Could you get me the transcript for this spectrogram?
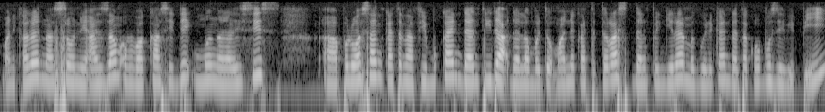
Manakala Nasroni Azam Abu Bakar Siddiq menganalisis uh, perluasan kata nafi bukan dan tidak dalam bentuk makna kata teras dan pinggiran menggunakan data korpus DBP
